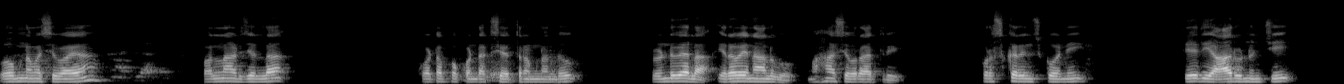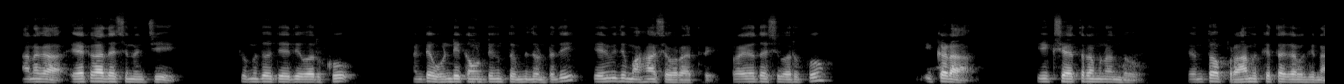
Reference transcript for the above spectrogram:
ఓం నమ శివాయ. పల్నాడు జిల్లా కోటప్పకొండ క్షేత్రం నందు రెండు వేల ఇరవై నాలుగు మహాశివరాత్రి పురస్కరించుకొని తేదీ ఆరు నుంచి అనగా ఏకాదశి నుంచి తొమ్మిదో తేదీ వరకు అంటే ఉండి కౌంటింగ్ తొమ్మిది ఉంటుంది ఎనిమిది మహాశివరాత్రి త్రయోదశి వరకు ఇక్కడ ఈ క్షేత్రం నందు ఎంతో ప్రాముఖ్యత కలిగిన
